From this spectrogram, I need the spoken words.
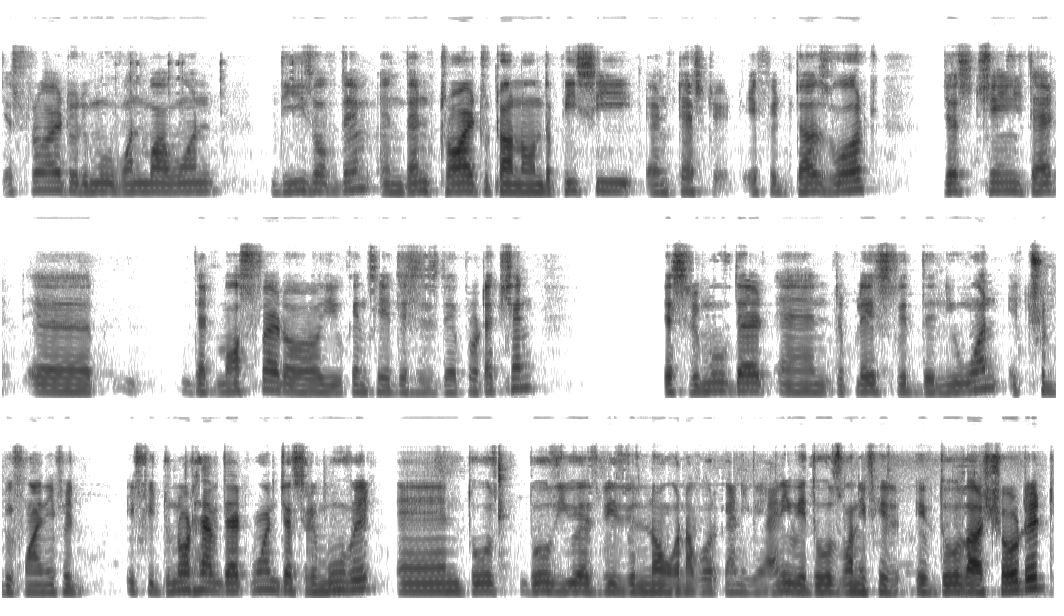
just try to remove one by one these of them and then try to turn on the PC and test it. If it does work just change that uh, that MOSFET or you can say this is the protection. Just remove that and replace with the new one. It should be fine. If it if you do not have that one just remove it and those those usbs will not gonna work anyway. Anyway those one if you if those are shorted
